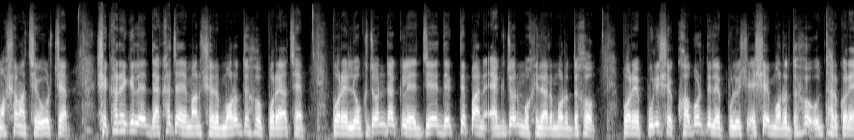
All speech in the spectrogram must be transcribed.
মশা মাছি উঠছে সেখানে গেলে দেখা যায় মানুষের মরদেহ পড়ে আছে। পরে লোকজন ডাকলে যে দেখতে পান একজন মহিলার মরদেহ। পরে পুলিশে খবর দিলে পুলিশ এসে মরদেহ উদ্ধার করে।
